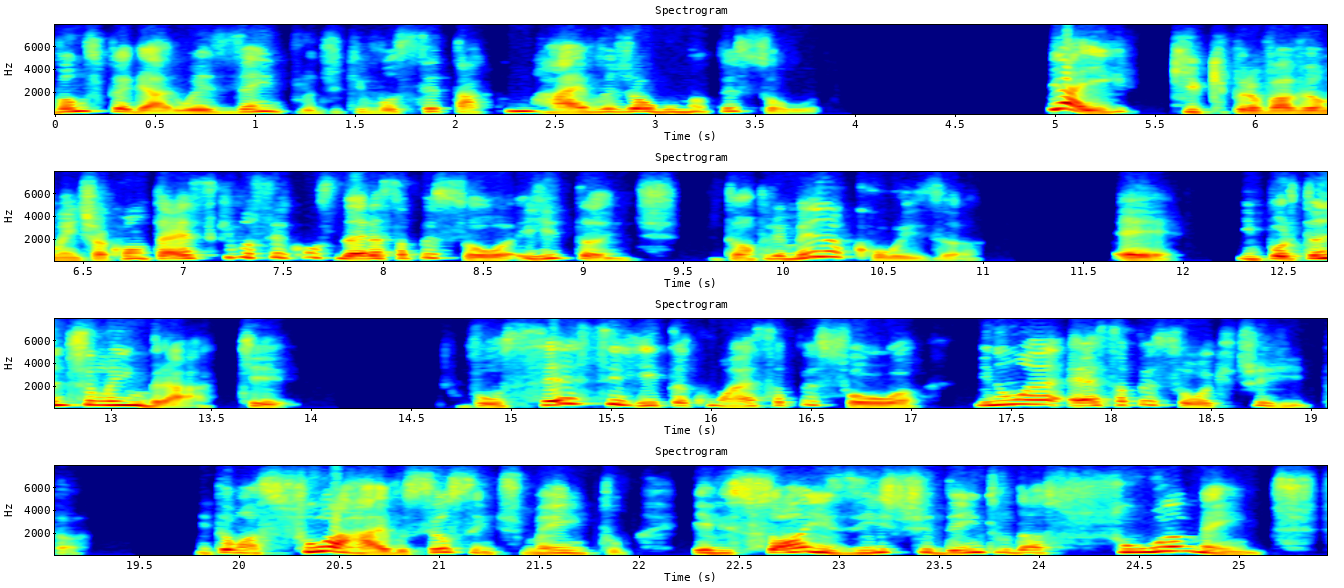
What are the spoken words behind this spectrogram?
vamos pegar o exemplo de que você está com raiva de alguma pessoa. E aí, o que, que provavelmente acontece é que você considera essa pessoa irritante. Então, a primeira coisa é importante lembrar que você se irrita com essa pessoa e não é essa pessoa que te irrita. Então, a sua raiva, o seu sentimento, ele só existe dentro da sua mente.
